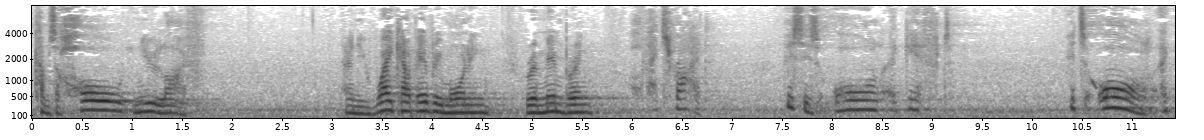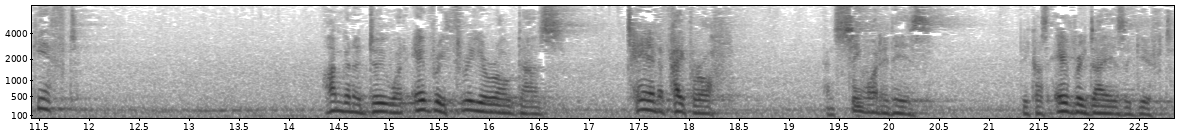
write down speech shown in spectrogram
comes a whole new life. And you wake up every morning remembering, oh, that's right. This is all a gift. It's all a gift. I'm going to do what every three year old does tear the paper off and see what it is. Because every day is a gift.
